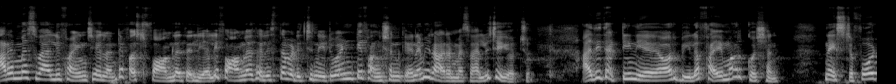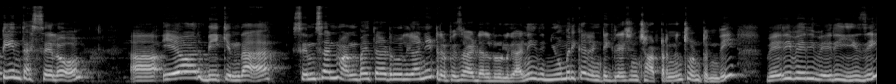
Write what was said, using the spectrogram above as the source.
ఆర్ఎంఎస్ వాల్యూ ఫైన్ చేయాలంటే ఫస్ట్ ఫార్ములా తెలియాలి. ఫార్ములా తెలిస్తే వాడు ఇచ్చిన ఎటువంటి ఫంక్షన్కైనా మీరు ఆర్ఎంఎస్ వాల్యూ చేయొచ్చు. అది థర్టీన్ ఏఆర్ బిలో five mark question. Next fourteenth ఎస్ఏలో ఏఆర్బి కింద Simpson one by third rule కానీ ట్రిపిజాయిడల్ రూల్ కానీ ఇది న్యూమరికల్ ఇంటిగ్రేషన్ చాప్టర్ నుంచి ఉంటుంది. వెరీ వెరీ వెరీ ఈజీ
